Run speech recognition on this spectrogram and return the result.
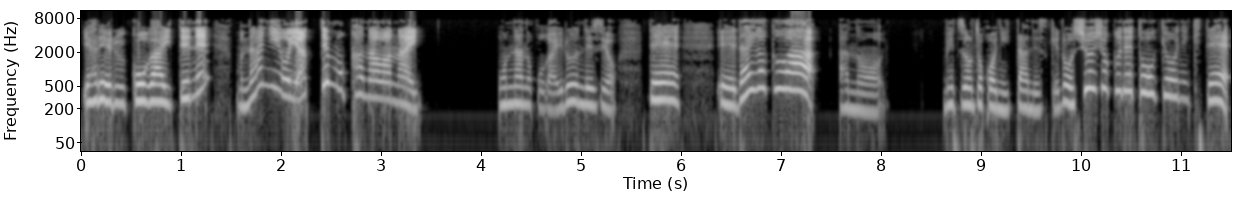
やれる子がいてね、もう何をやっても叶わない女の子がいるんですよ。で、えー、大学は、あの、別のとこに行ったんですけど、就職で東京に来て、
